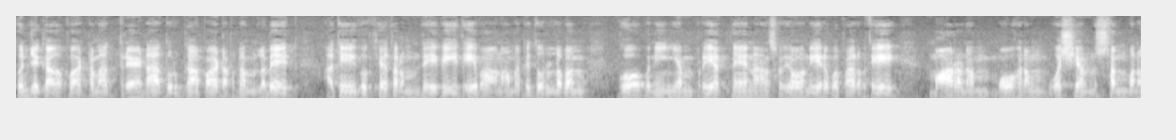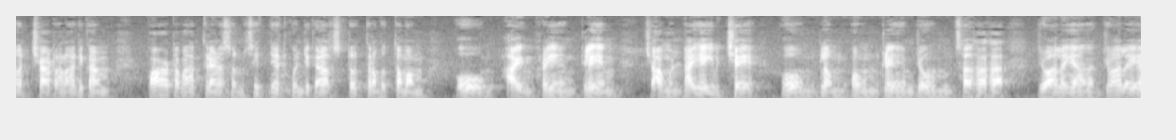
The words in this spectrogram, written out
ಕುಂಜಿಕಾ ಪಾಠಮಾತ್ರೇಣ ದುರ್ಗಾ ಪದಂ ಲಭೇತ್. అతిగుహ్యతరం దేవి దేవానామపి దుర్లభం గోపనీయం ప్రయత్నేన స్వయోనిరుప పార్వతే మారణం మోహనం వశ్యం స్తంభనోచ్చాటనాదికం పాఠమాత్రేణ సంసిద్ధ్యత్కుంజికా స్తోత్రముత్తమం ఓం ఐం హ్రీం క్లీం చాముండాయై విచ్చే ఓం గ్లం హోం క్లీం జోం సహ జ్వాలయ జ్వాలయ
